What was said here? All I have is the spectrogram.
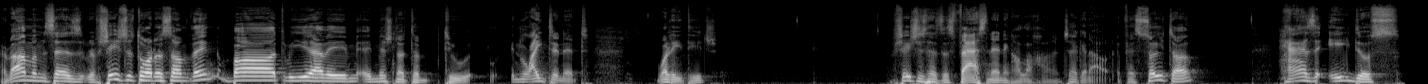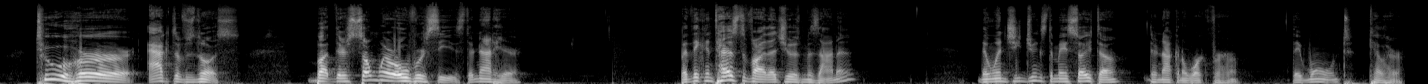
Rav Amram says Rav Sheshes taught us something, but we have a, a Mishnah to, to enlighten it. What did he teach? Sheshes has this fascinating halacha. Check it out. If a soita has edus to her act of znus, but they're somewhere overseas, they're not here, but they can testify that she was mizana, then when she drinks the mesoita, they're not going to work for her. They won't kill her.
